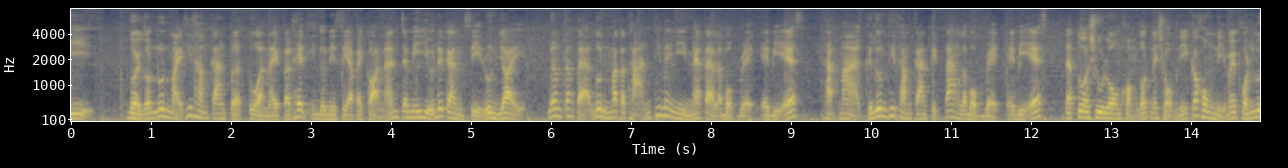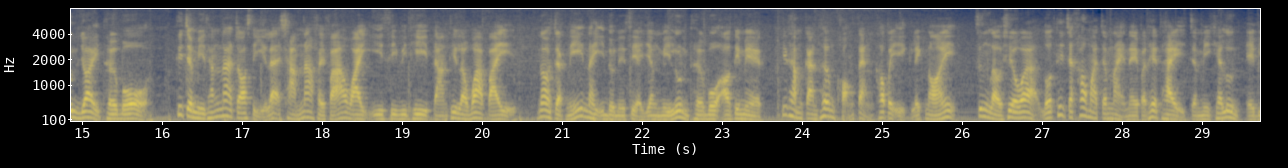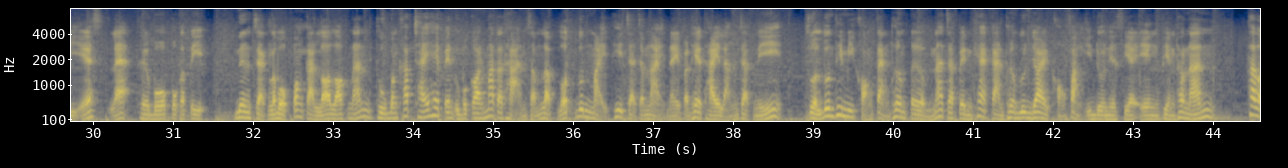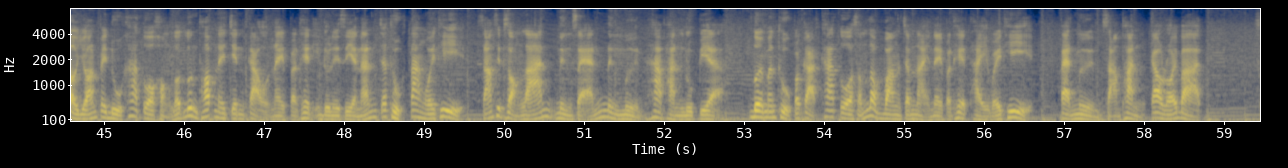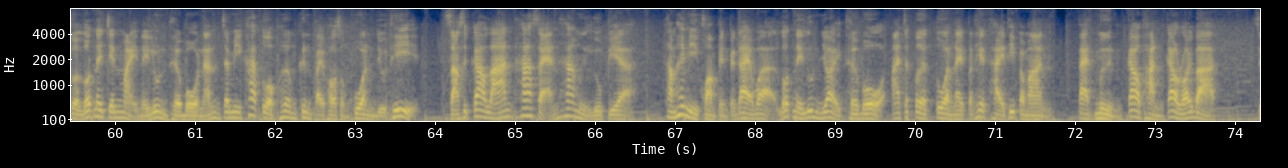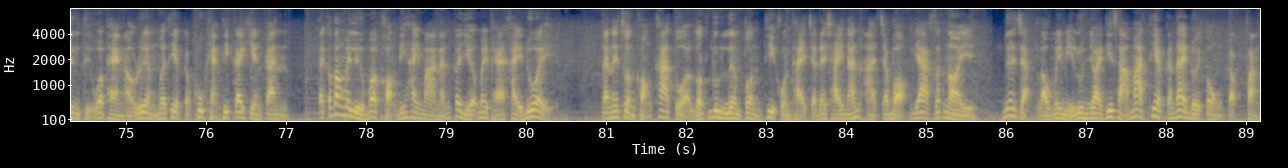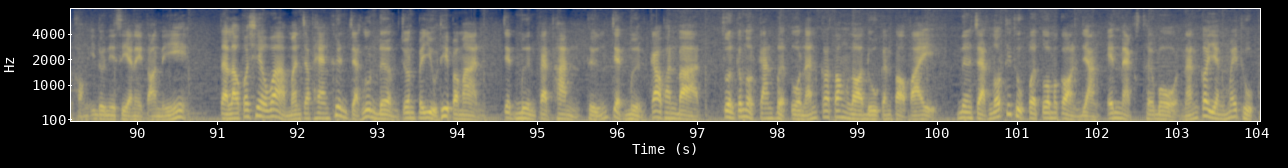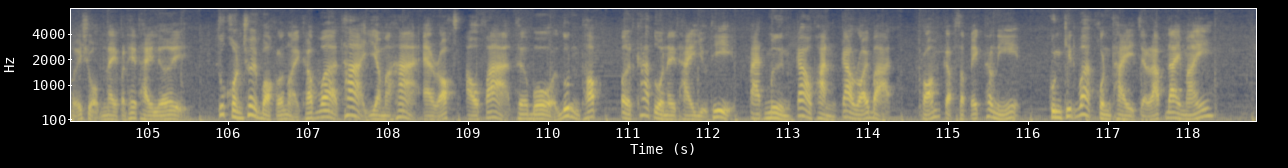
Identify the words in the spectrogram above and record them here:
โดยรถรุ่นใหม่ที่ทำการเปิดตัวในประเทศอินโดนีเซียไปก่อนนั้นจะมีอยู่ด้วยกัน 4 รุ่นย่อย เริ่มตั้งแต่รุ่นมาตรฐานที่ไม่มีแม้แต่ระบบเบรก ABS ถัดมาคือรุ่นที่ทำการติดตั้งระบบเบรก ABS แต่ตัวชูโรงของรถในโฉมนี้ก็คงหนีไม่พ้นรุ่นย่อยเทอร์โบ ที่จะมีทั้งหน้าจอสีและชามหน้าไฟฟ้า YECVT ตามที่เราว่าไป นอกจากนี้ในอินโดนีเซียยังมีรุ่น Turbo Ultimate ที่ทำการเพิ่มของแต่งเข้าไปอีกเล็กน้อย ซึ่งเราเชื่อว่ารถที่จะเข้ามาจำหน่ายในประเทศไทยจะมีแค่รุ่น ABS และ Turbo ปกติ เนื่องจากระบบป้องกันล้อล็อกนั้น ถูกบังคับใช้ให้เป็นอุปกรณ์มาตรฐานสำหรับรถรุ่นใหม่ที่จะจำหน่ายในประเทศไทยหลังจากนี้ ส่วนรุ่นที่มีของแต่งเพิ่มเติม น่าจะเป็นแค่การเพิ่มรุ่นย่อยของฝั่งอินโดนีเซียเองเพียงเท่านั้น ถ้าเราย้อนไปดูค่าตัวของรถรุ่นท็อปในเจนเก่าในประเทศอินโดนีเซียนั้นจะถูกตั้งไว้ที่ 32 ล้าน 1 1 5 0 0 0 รูเปีย โดยมันถูกประกาศค่าตัวสำหรับวางจำหน่ายในประเทศไทยไว้ที่ 83,900 บาท ส่วนรถในเจนใหม่ในรุ่นเทอร์โบนั้นจะมีค่าตัวเพิ่มขึ้นไปพอสมควรอยู่ที่ 39ล้าน5 5 0 0 0 0 รูเปียทำให้มีความเป็นไปได้ว่ารถในรุ่นย่อยเทอร์โบอาจจะเปิดตัวในประเทศไทยที่ประมาณ 89,900 บาท ซึ่งถือว่าแพงเอาเรื่องเมื่อเทียบกับคู่แข่งที่ใกล้เคียงกัน แต่ก็ต้องไม่ลืมว่าของที่ให้มานั้นก็เยอะไม่แพ้ใครด้วย แต่ในส่วนของค่าตัวรถรุ่นเริ่มต้นที่คนไทยจะได้ใช้นั้นอาจจะบอกยากสักหน่อย เนื่องจากเราไม่มีรุ่นย่อยที่สามารถเทียบกันได้โดยตรงกับฝั่งของอินโดนีเซียในตอนนี้ แต่เราก็เชื่อว่ามันจะแพงขึ้นจากรุ่นเดิมจนไปอยู่ที่ประมาณ 78,000 ถึง 79,000 บาท ส่วนกำหนดการเปิดตัวนั้นก็ต้องรอดูกันต่อไป เนื่องจากรถที่ถูกเปิดตัวมาก่อนอย่าง NMAX Turbo นั้นก็ยังไม่ถูกเผยโฉมในประเทศไทยเลย ทุกคนช่วยบอกเราหน่อยครับว่าถ้า Yamaha Aerox Alpha Turbo รุ่นท็อปเปิดค่าตัวในไทยอยู่ที่ 89,900 บาท พร้อมกับสเปคเท่านี้ คุณคิดว่าคนไทยจะรับได้ไหม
